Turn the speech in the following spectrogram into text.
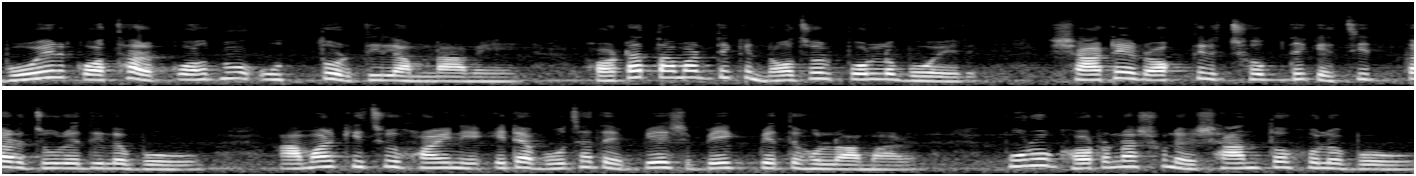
বইয়ের কথার কোনো উত্তর দিলাম না আমি। হঠাৎ আমার দিকে নজর পড়ল বইয়ের শার্টে রক্তের ছোপ দেখে চিৎকার জুড়ে দিল বউ। আমার কিছু হয়নি, এটা বোঝাতে বেশ বেগ পেতে হলো আমার। পুরো ঘটনা শুনে শান্ত হলো বউ।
